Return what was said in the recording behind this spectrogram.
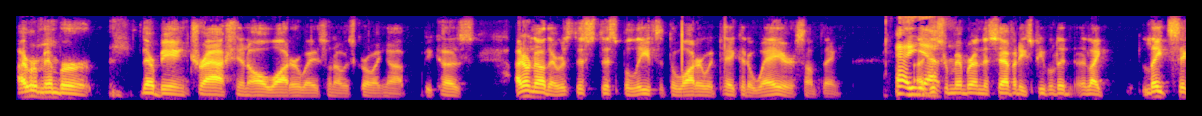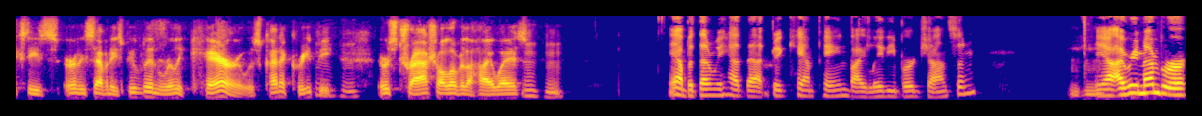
I remember there being trash in all waterways when I was growing up because I don't know there was this this belief that the water would take it away or something. yeah. I just remember in the 70s, people didn't like late 60s, early 70s, people didn't really care. It was kind of creepy. Mm-hmm. There was trash all over the highways. Mm-hmm. Yeah, but then we had that big campaign by Lady Bird Johnson. Mm-hmm. Yeah, I remember.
